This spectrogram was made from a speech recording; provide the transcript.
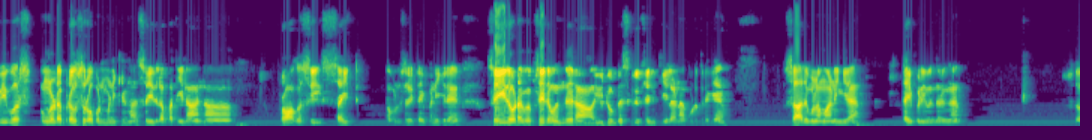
வியூவர்ஸ் உங்களோட ப்ரௌசர் ஓப்பன் பண்ணிக்கோங்க. ஸோ இதில் பார்த்தீங்கன்னா நான் ப்ராகசி சைட் அப்படின்னு சொல்லி டைப் பண்ணிக்கிறேன். ஸோ இதோட வெப்சைட்டை வந்து நான் யூடியூப் டிஸ்கிரிப்ஷன் கீழே நான் கொடுத்துருக்கேன். ஸோ அது மூலமாக நீங்கள் டைப் பண்ணி வந்துடுங்க ஸோ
